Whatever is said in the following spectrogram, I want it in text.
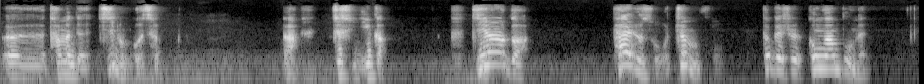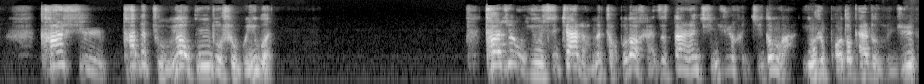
呃他们的基本国策啊，这是一个。第二个，派出所、政府，特别是公安部门，他是他的主要工作是维稳。他就有些家长们找不到孩子，当然情绪很激动啊，有时跑到派出所去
